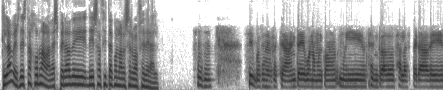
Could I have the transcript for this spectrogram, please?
Claves de esta jornada a la espera de, de esa cita con la Reserva Federal. Sí, pues efectivamente, bueno, muy muy centrados a la espera de,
